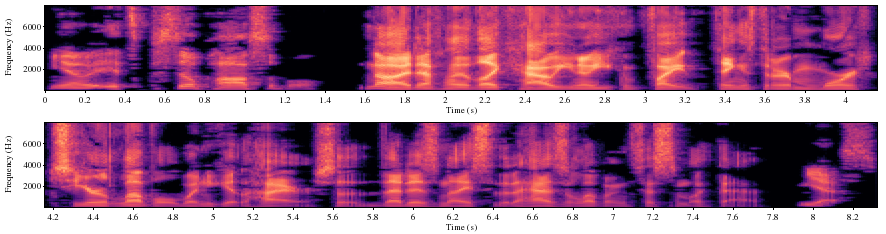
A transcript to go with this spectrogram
you know it's still possible. No, I definitely like how you know you can fight things that are more to your level when you get higher. So that is nice that it has a leveling system like that. Yes.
